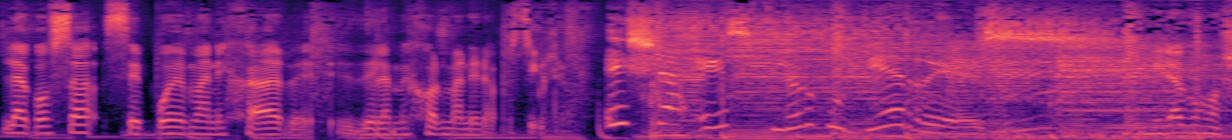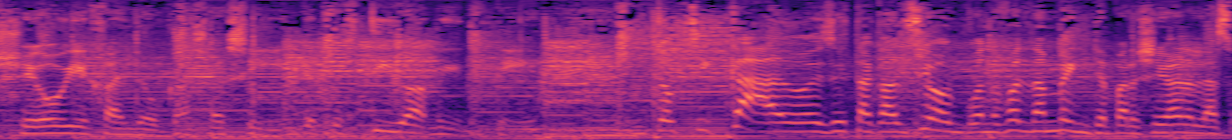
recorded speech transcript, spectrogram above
la cosa se puede manejar de la mejor manera posible. Ella es Flor Gutiérrez. Y mira cómo llegó viejas locas, así, intempestivamente. Intoxicado es esta canción cuando faltan 20 para llegar a las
